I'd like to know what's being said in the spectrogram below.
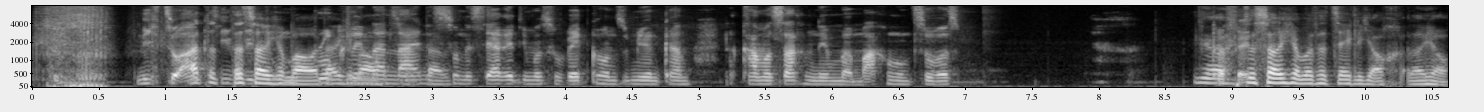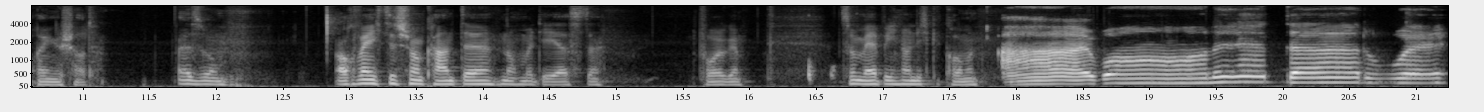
Nicht so Ah, das- aktiv das wie ich aber auch- ich Brooklyn Nine-Nine ist so eine Serie, die man so wegkonsumieren kann. Da kann man Sachen nebenbei machen und sowas. Ja, Perfekt. das habe ich aber tatsächlich auch, da ich auch reingeschaut. Also, auch wenn ich das schon kannte, nochmal die erste Folge. Zum mehr bin ich noch nicht gekommen. I want it that way.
